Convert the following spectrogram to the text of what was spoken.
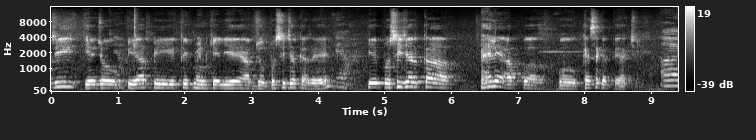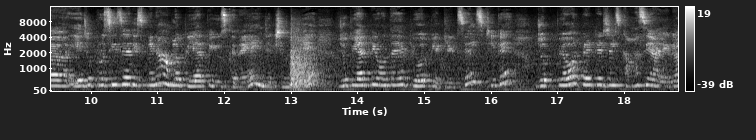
जी ये जो पीआरपी ट्रीटमेंट के लिए आप जो प्रोसीजर कर रहे हैं ये प्रोसीजर का पहले आप वो कैसे करते हैं एक्चुअली ये जो प्रोसीजर इसमें ना हम लोग पीआरपी यूज़ कर रहे हैं इंजेक्शन के लिए। जो पीआरपी होता है प्योर प्लेटलेट सेल्स ठीक है? जो प्योर प्लेटलेट सेल्स कहाँ से आएगा?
